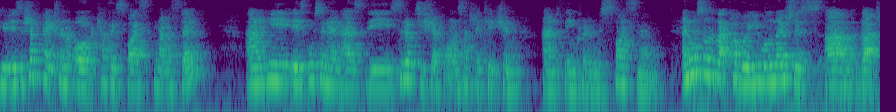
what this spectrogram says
who is a chef patron of Cafe Spice Namaste, and he is also known as the celebrity chef on Saturday Kitchen and The Incredible Spiceman. And also on the back cover you will notice um, that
